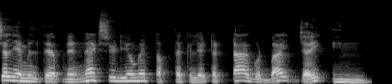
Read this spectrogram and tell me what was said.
चलिए मिलते हैं अपने नेक्स्ट वीडियो में, तब तक के लिए टट्टा गुड बाय जय हिंद।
